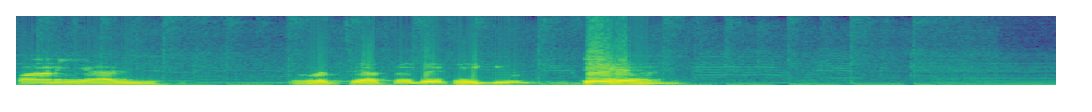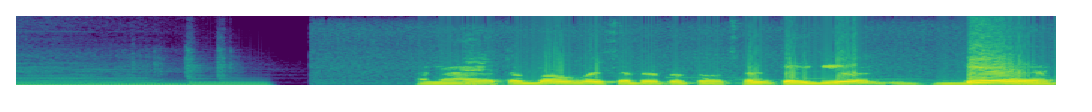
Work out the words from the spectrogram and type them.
પાણી આવી. તો વચ્ચે આપણે દેખાઈ ગયું ડેમ. અને અહીંયા તો બહુ વરસાદ હતો તો છલકાઈ ગયો ડેમ.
